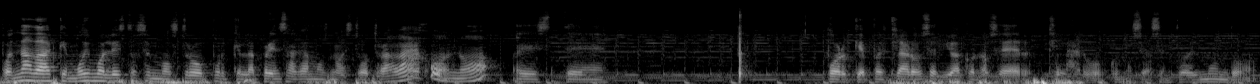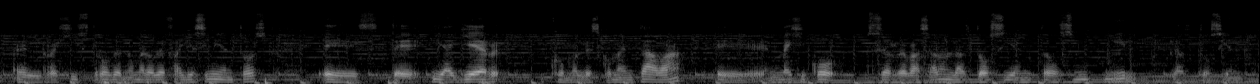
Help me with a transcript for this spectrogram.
pues nada, que muy molesto se mostró porque la prensa hagamos nuestro trabajo, ¿no? Este porque pues claro, se dio a conocer, claro, como se hace en todo el mundo, el registro del número de fallecimientos. Este, y ayer, como les comentaba, eh, en México se rebasaron las 200 mil las 200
